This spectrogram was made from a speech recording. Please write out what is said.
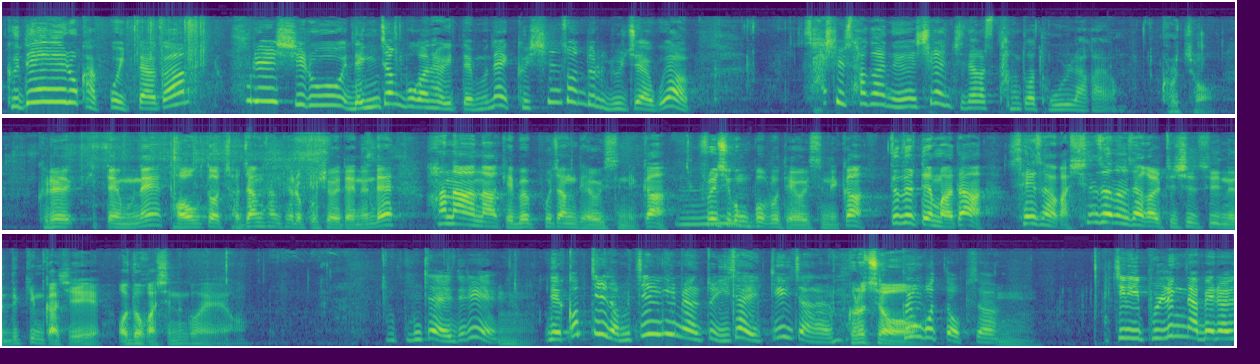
그대로 갖고 있다가 후레쉬로 냉장 보관하기 때문에 그 신선도를 유지하고요. 사실 사과는 시간 지나가서 당도가 더 올라가요. 그렇죠. 그렇기 때문에 더욱더 저장 상태를 보셔야 되는데 하나하나 개별 포장되어 있으니까 음. 프레시 공법으로 되어 있으니까 뜯을 때마다 새 사과, 신선한 사과를 드실 수 있는 느낌까지 얻어가시는 거예요. 진짜 애들이 내 껍질이 너무 질기면 또 이 사이에 끼잖아요. 그렇죠. 그런 것도 없어요. 지금 이 블랙 라벨을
